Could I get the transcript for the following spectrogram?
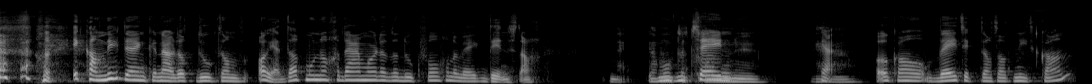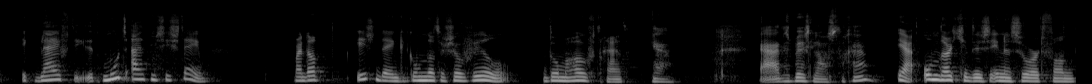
ik kan niet denken, nou, dat doe ik dan... Oh ja, dat moet nog gedaan worden. Dat doe ik volgende week dinsdag. Nee, dan Moet meteen- nu. Ja. Ja. Ook al weet ik dat dat niet kan. Ik blijf... Die, het moet uit mijn systeem. Maar dat is denk ik omdat er zoveel door mijn hoofd gaat. Ja. ja, het is best lastig, hè? Ja, omdat je dus in een soort van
